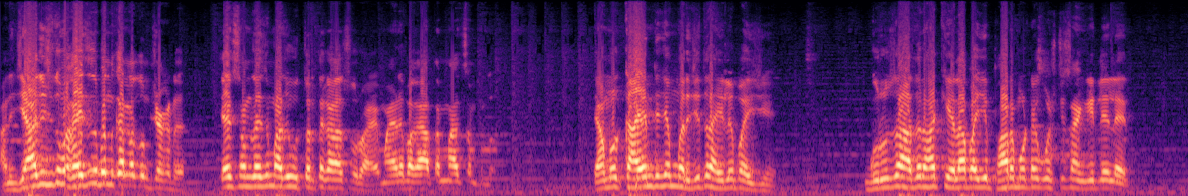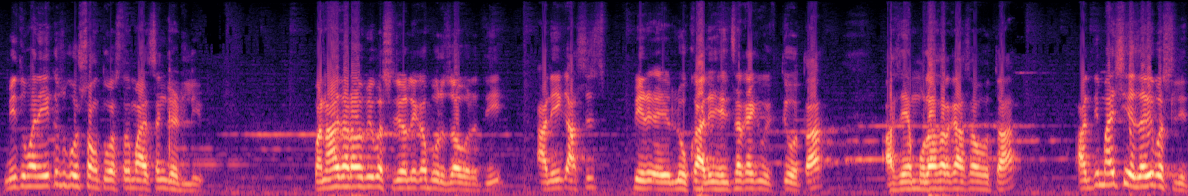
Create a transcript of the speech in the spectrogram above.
आणि ज्या दिवशी तू बघायचंच बंद करणार तुमच्याकडे त्या दिवशी समजायचं माझं उतरतं काळा सुरू आहे. माझ्याकडे बघा आता माझं संपलं. त्यामुळे कायम त्याच्या मर्जीत राहिलं पाहिजे. गुरुचा आदर हा केला पाहिजे फार मोठ्या गोष्टी सांगितलेल्या आहेत. मी तुम्हाला एकच गोष्ट सांगतो असतं माझ्यासंग घडली. पन्हाळगडावर मी बसलेलो एका बुरुजावरती आणि एक असेच लोक आले ह्यांचा एक व्यक्ती होता. असं या मुलासारखा असा होता. आणि ती माझी शेजारी बसलीत.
